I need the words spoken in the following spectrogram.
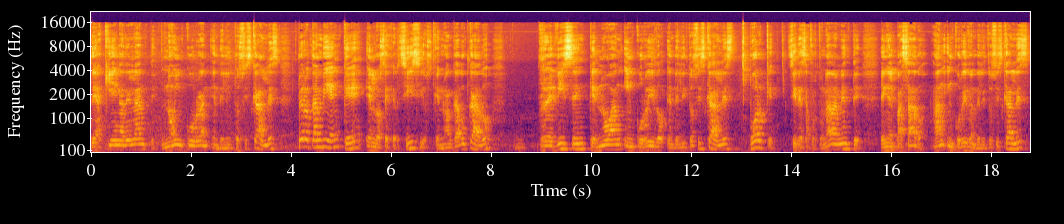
de aquí en adelante no incurran en delitos fiscales, pero también que en los ejercicios que no han caducado, revisen que no han incurrido en delitos fiscales porque si desafortunadamente en el pasado han incurrido en delitos fiscales,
